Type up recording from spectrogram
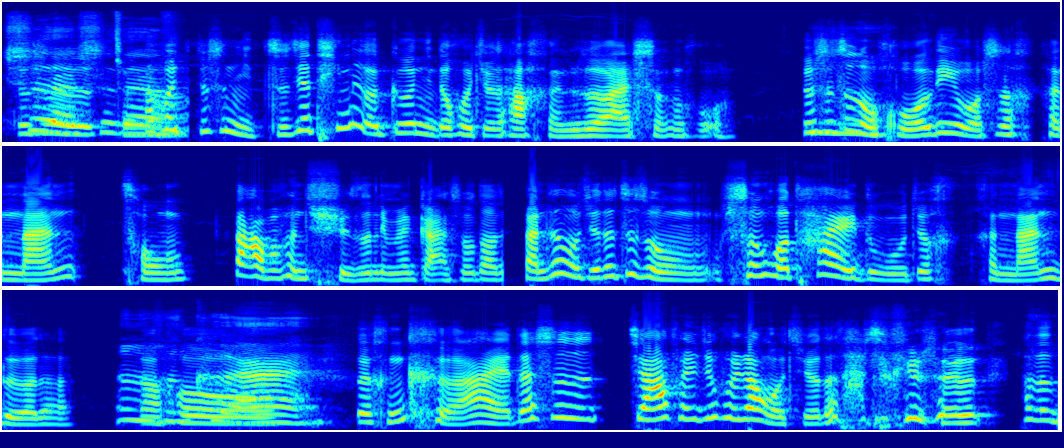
就是他会，就是你直接听那个歌，你都会觉得他很热爱生活。就是这种活力，我是很难从大部分曲子里面感受到。反正我觉得这种生活态度就很难得的，然后对很可爱。但是加菲就会让我觉得他这个人，他的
